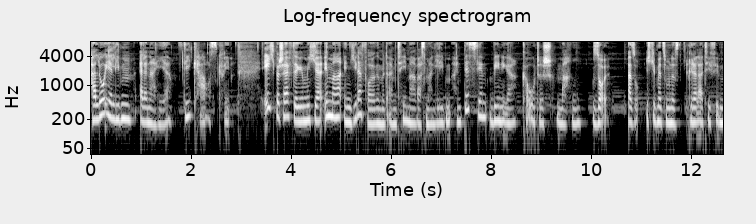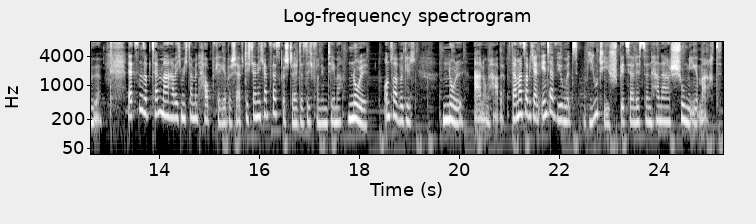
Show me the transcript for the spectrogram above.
Hallo ihr Lieben, Elena hier, die Chaos Queen. Ich beschäftige mich ja immer in jeder Folge mit einem Thema, was mein Leben ein bisschen weniger chaotisch machen soll. Also ich gebe mir zumindest relativ viel Mühe. Letzten September habe ich mich damit Hautpflege beschäftigt, denn ich habe festgestellt, dass ich von dem Thema null, und zwar wirklich null Ahnung habe. Damals habe ich ein Interview mit Beauty-Spezialistin Hannah Schumi gemacht.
